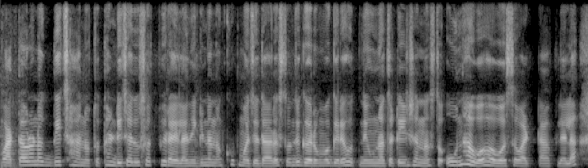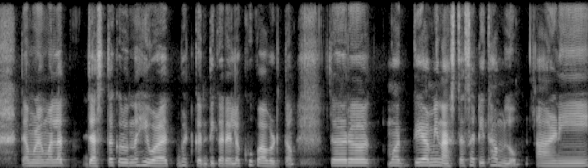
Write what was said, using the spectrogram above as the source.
वातावरण अगदी छान होतं. थंडीच्या दिवसात फिरायला निघणं ना खूप मजेदार असतं. म्हणजे गरम वगैरे होत नाही उन्हाचं टेन्शन नसतं. ऊन हवं हवं असं वाटतं आपल्याला. त्यामुळे मला जास्त करून हिवाळ्यात भटकंती करायला खूप आवडतं. तर मध्ये आम्ही नाश्त्यासाठी थांबलो आणि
